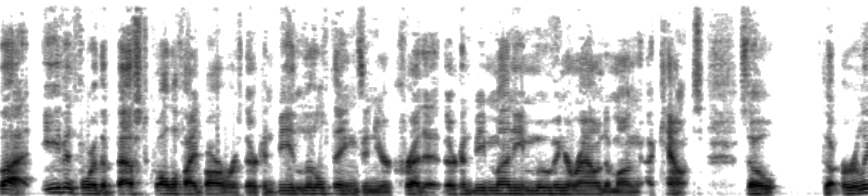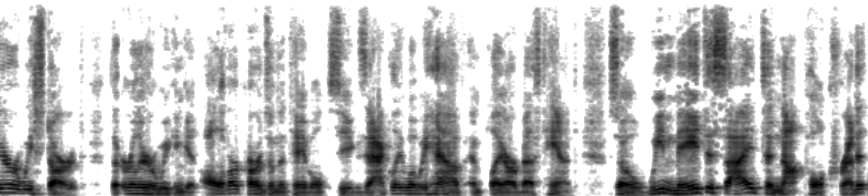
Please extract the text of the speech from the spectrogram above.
But even for the best qualified borrowers, there can be little things in your credit. There can be money moving around among accounts. So the earlier we start, the earlier we can get all of our cards on the table, see exactly what we have, and play our best hand. So we may decide to not pull credit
